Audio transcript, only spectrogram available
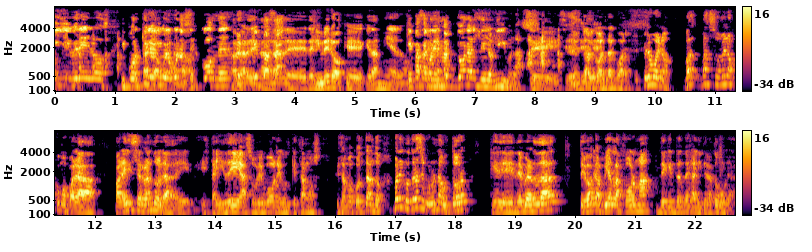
y libreros y por qué Estaría los libros bueno, buenos ¿no? se esconden. hablar de, ¿Qué, pasa, hablar de, de libreros que, que dan miedo. ¿Qué pasa con el McDonald's de los libros? Sí, sí, sí. tal sí. cual, tal cual. Pero bueno, más, más o menos como para, para ir cerrando eh, esta idea sobre Vonnegut que estamos, que estamos contando, van a encontrarse con un autor que de, de verdad te va a cambiar la forma de que entendés la literatura.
